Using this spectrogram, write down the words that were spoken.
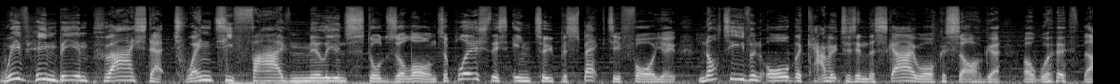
With him being priced at 25 million studs alone, to place this into perspective for you, not even all the characters in the Skywalker saga are worth that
